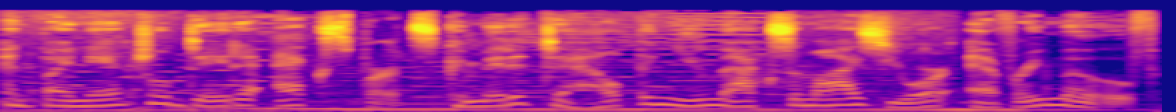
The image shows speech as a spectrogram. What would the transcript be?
and financial data experts committed to helping you maximize your every move.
